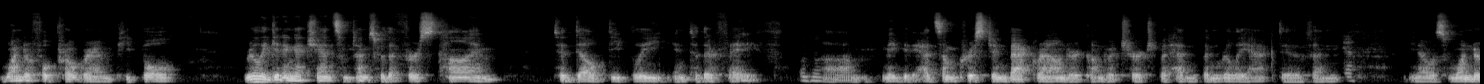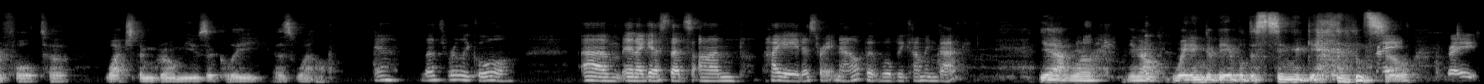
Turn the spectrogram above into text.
wonderful program. People really getting a chance, sometimes for the first time, to delve deeply into their faith. Mm-hmm. Um, maybe they had some Christian background or had gone to a church but hadn't been really active. And yeah you know, it's wonderful to watch them grow musically as well. Yeah, that's really cool. Um, and I guess that's on hiatus right now, but we'll be coming back. Yeah, we're you know waiting to be able to sing again. so right,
